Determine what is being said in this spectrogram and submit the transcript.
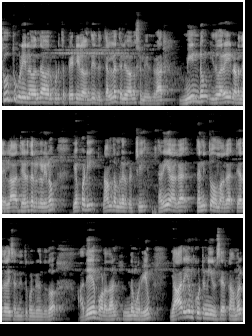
தூத்துக்குடியில் வந்து அவர் கொடுத்த பேட்டியில் வந்து இது தெள்ள தெளிவாக சொல்லியிருக்கிறார். மீண்டும் இதுவரை நடந்த எல்லா தேர்தல்களிலும் எப்படி நாம் தமிழர் கட்சி தனியாக தனித்துவமாக தேர்தலை சந்தித்து கொண்டிருந்ததோ அதே போல தான் இந்த முறையும் யாரையும் கூட்டணியில் சேர்க்காமல்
